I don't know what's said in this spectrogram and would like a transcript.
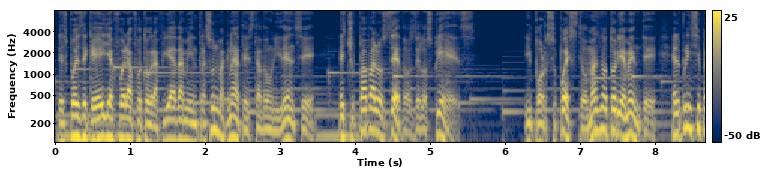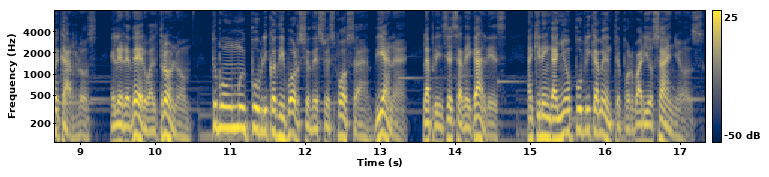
después de que ella fuera fotografiada mientras un magnate estadounidense le chupaba los dedos de los pies. Y por supuesto, más notoriamente, el príncipe Carlos, el heredero al trono, tuvo un muy público divorcio de su esposa, Diana, la princesa de Gales, a quien engañó públicamente por varios años.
